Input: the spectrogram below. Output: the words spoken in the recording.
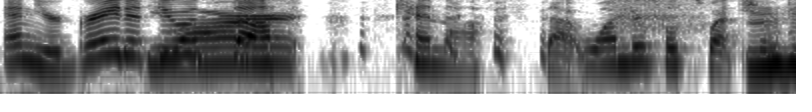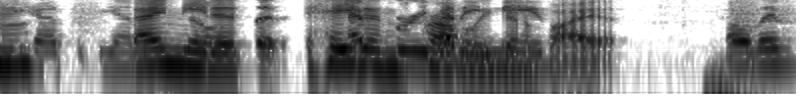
And you're great at you doing are, stuff Kenough, that wonderful sweatshirt mm-hmm. he has at the end. I need it. That Hayden's probably gonna buy it. Oh, they've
